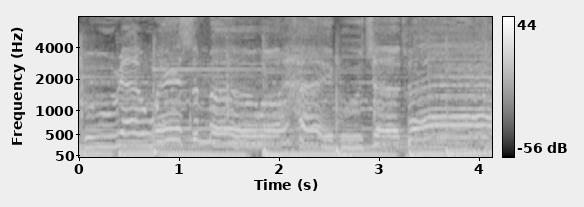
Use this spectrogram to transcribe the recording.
不然为什么不撤退？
